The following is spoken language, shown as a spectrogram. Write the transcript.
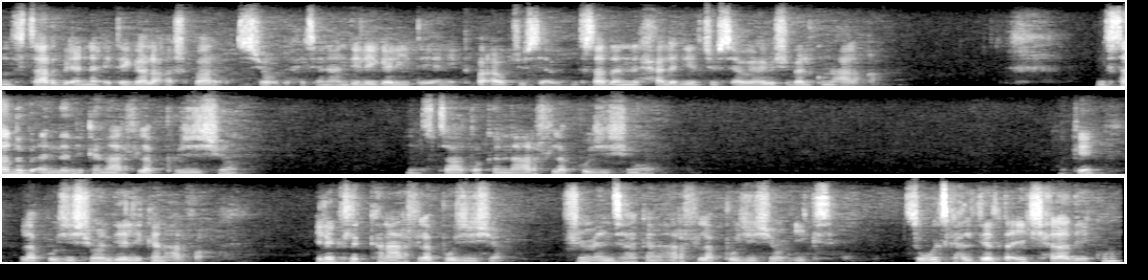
نفترض بان est égal h barre sur deux حيت أنا عندي l'égalité يعني كبر أو تساوي. نفترض أن الحالة ديال تساوي هاي باش يبان لكم العلاقة. نفترض بأنني كنعرف la position نفترضو كنعرف la position أوكي la position ديالي كنعرفها. إلا قلت لك كنعرف la position شنو معناتها؟ كنعرف la position x سولتك على delta x شحال غادي يكون؟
